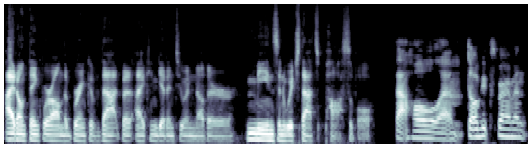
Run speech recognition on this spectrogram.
I don't think we're on the brink of that, but I can get into another means in which that's possible. That whole um, dog experiment,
